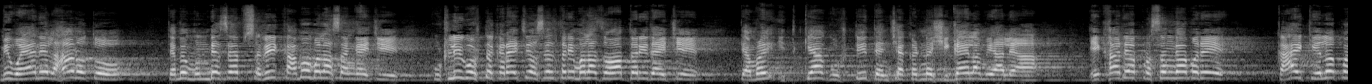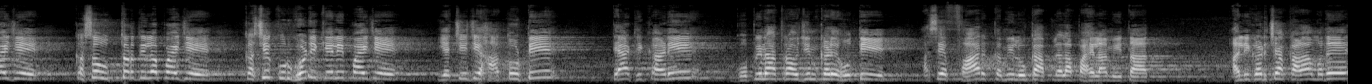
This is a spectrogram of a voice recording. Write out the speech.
मी वयाने लहान होतो. त्यामुळे मुंडे साहेब सगळी कामं मला सांगायची. कुठली गोष्ट करायची असेल तरी मला जबाबदारी द्यायची. त्यामुळे इतक्या गोष्टी त्यांच्याकडनं शिकायला मिळाल्या. एखाद्या प्रसंगामध्ये काय केलं पाहिजे कसं उत्तर दिलं पाहिजे कशी कुरघोडी केली पाहिजे याची जी हातोटी त्या ठिकाणी गोपीनाथरावजींकडे होती. असे फार कमी लोक आपल्याला पाहायला मिळतात. अलीकडच्या काळामध्ये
